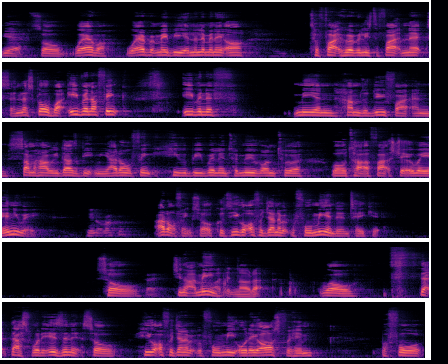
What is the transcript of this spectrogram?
yeah, so whatever. Whatever it may be, an eliminator to fight whoever needs to fight next, and let's go. But even I think, even if me and Hamzah do fight and somehow he does beat me, I don't think he would be willing to move on to a world title fight straight away anyway. You're not reckon? I don't think so because he got offered Janibek before me and didn't take it. So, do you know what I mean? I didn't know that. well, that, that's what it is, isn't it? So he got offered Janibek before me, or they asked for him before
